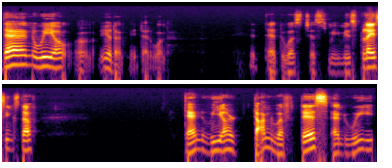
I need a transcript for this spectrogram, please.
Then we, oh, oh, you don't need that one. That was just me misplacing stuff. Then we are done with this and we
